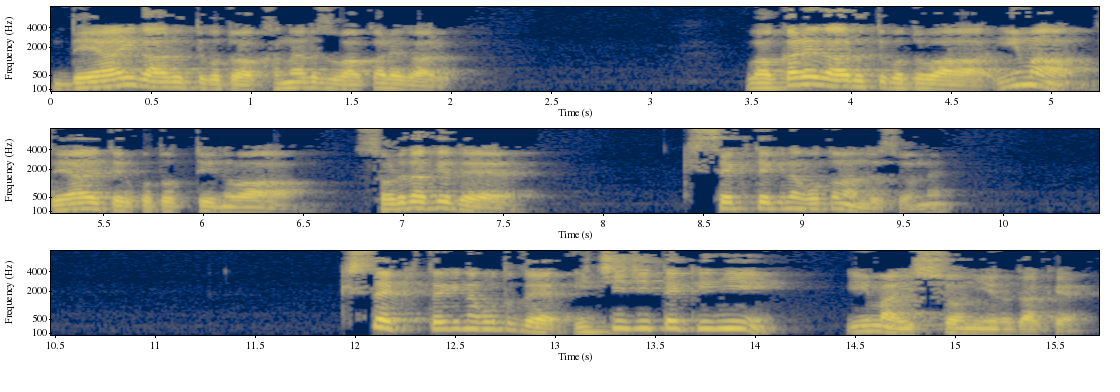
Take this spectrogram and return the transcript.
出会いがあるってことは必ず別れがある。別れがあるってことは、今出会えてることっていうのは、それだけで奇跡的なことなんですよね。奇跡的なことで、一時的に今一緒にいるだけ。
